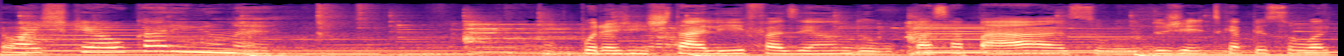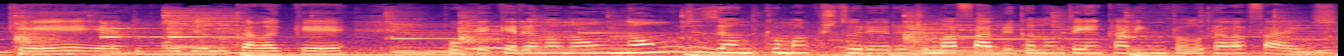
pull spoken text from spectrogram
Eu acho que é o carinho, né? Por a gente estar tá ali fazendo passo a passo, do jeito que a pessoa quer, do modelo que ela quer. Porque querendo ou não, não dizendo que uma costureira de uma fábrica não tenha carinho pelo que ela faz.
